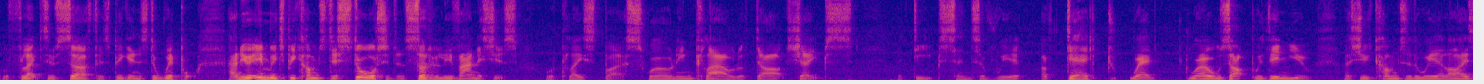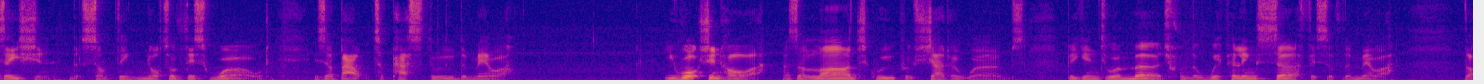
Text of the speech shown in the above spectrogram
reflective surface begins to ripple, and your image becomes distorted and suddenly vanishes, replaced by a swirling cloud of dark shapes. A deep sense of, re- of dead red wells up within you as you come to the realization that something not of this world is about to pass through the mirror. You watch in horror as a large group of shadow worms begin to emerge from the rippling surface of the mirror. The,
